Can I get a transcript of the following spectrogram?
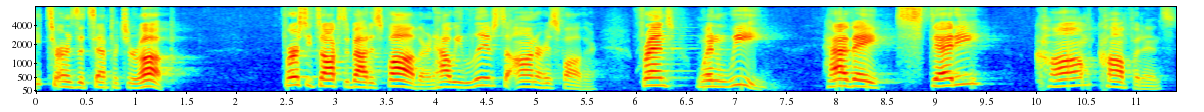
he turns the temperature up. First, he talks about his father and how he lives to honor his father. Friends, when we have a steady, calm confidence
